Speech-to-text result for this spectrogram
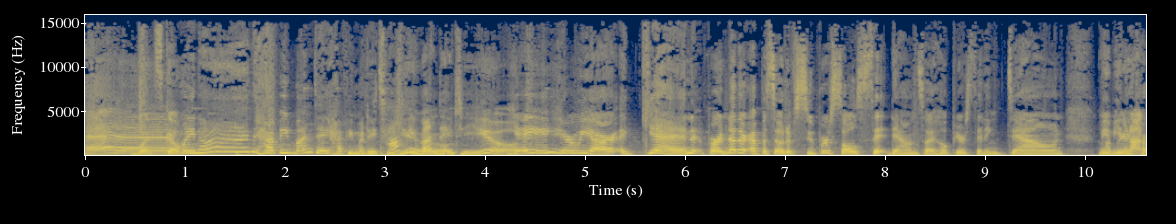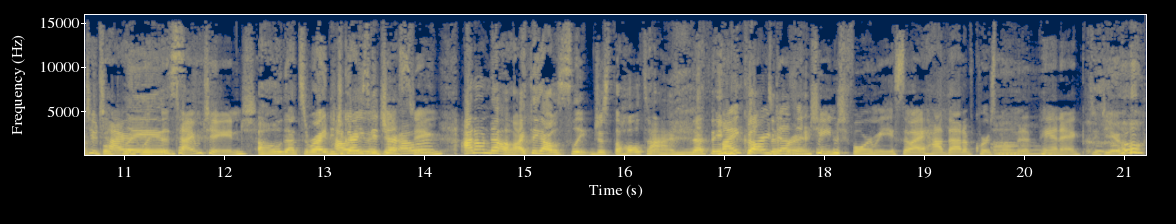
Hey. what's going on? Happy Monday. Happy Monday to Happy you. Happy Monday to you. Yay, here we are again for another episode of Super Soul Sit Down. So I hope you're sitting down, maybe Hope you're a not too tired place. with the time change. Oh, that's right. Did How you are guys you get your hour? adjusting? I don't know. I think I was asleep just the whole time. Nothing. My felt car different. doesn't change for me, so I had that, of course, moment of panic. Did you?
